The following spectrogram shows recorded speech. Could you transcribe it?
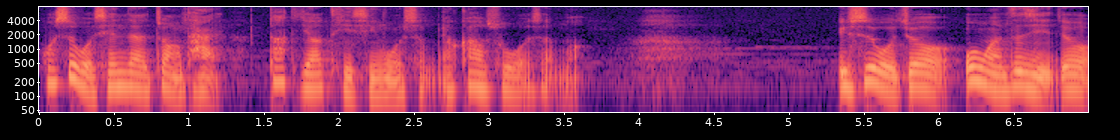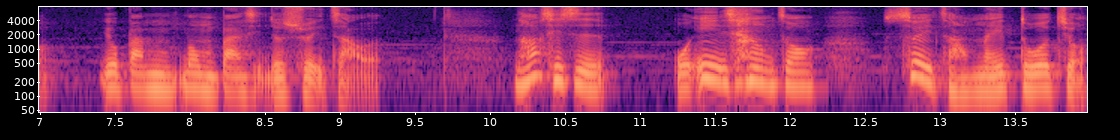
或是我现在的状态，到底要提醒我什么，要告诉我什么。于是我就问完自己就。又半梦半醒就睡着了，然后其实我印象中睡着没多久，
